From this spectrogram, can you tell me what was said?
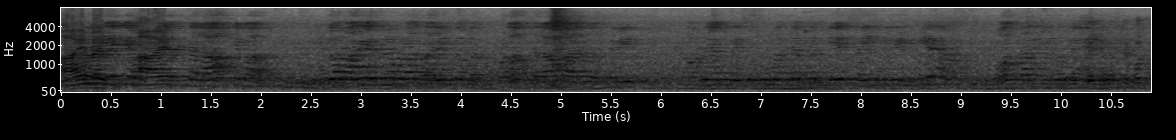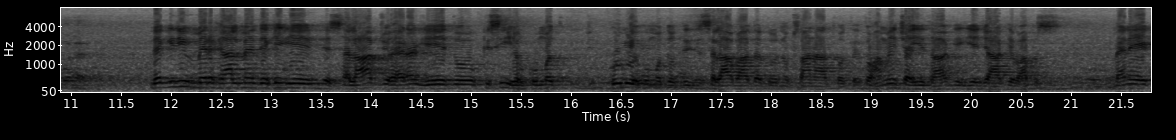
आई हमारे इतना बड़ा तारीख का बड़ा सैलाब आया था अपने केस हुकूमत ने अपना केस सही क्लियर किया बहुत सारी चीज़ों के बहुत बोला देखिए जी, मेरे ख्याल में देखिए, ये सैलाब जो है ना, ये तो किसी हुकूमत, कोई भी हुकूमत होती है सैलाब आता तो नुकसान होते तो हमें चाहिए था कि ये जाके वापस, मैंने एक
